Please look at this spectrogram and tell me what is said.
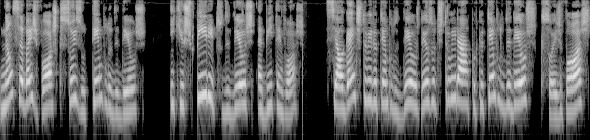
Não sabeis vós que sois o templo de Deus e que o Espírito de Deus habita em vós? Se alguém destruir o templo de Deus, Deus o destruirá, porque o templo de Deus, que sois vós,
